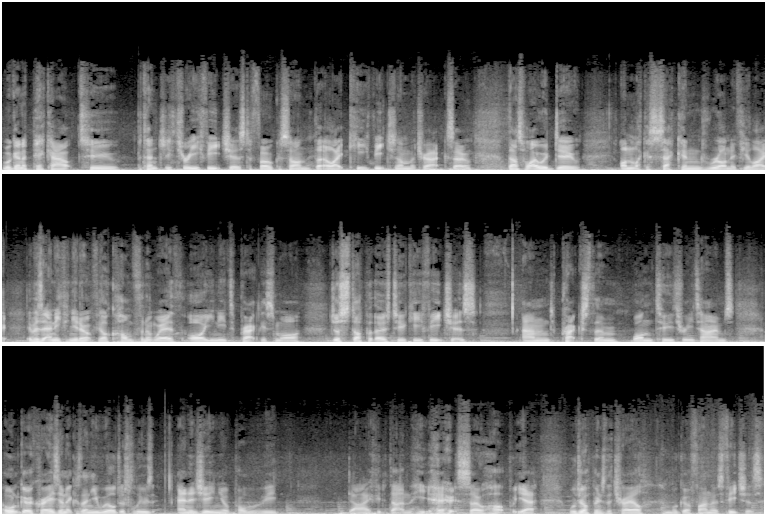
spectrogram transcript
We're going to pick out two, potentially three features to focus on that are like key features on the track. So that's what I would do on like a second run, if you like. If there's anything you don't feel confident with or you need to practice more, just stop at those two key features and practice them one, two, three times. I won't go crazy on it because then you will just lose energy and you'll probably die if you did that in the heat here. It's so hot. But yeah, we'll drop into the trail and we'll go find those features.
